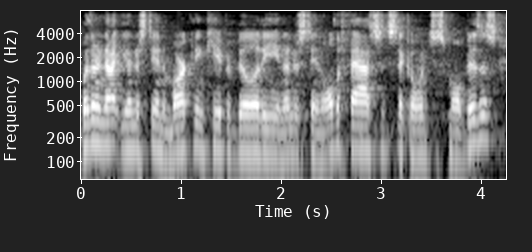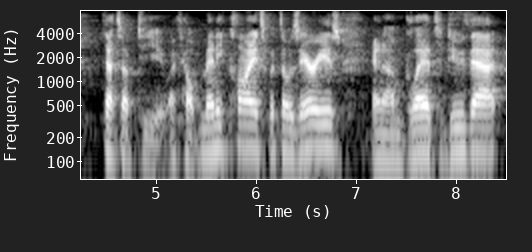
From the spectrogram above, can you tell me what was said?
Whether or not you understand the marketing capability and understand all the facets that go into small business, that's up to you. I've helped many clients with those areas, and I'm glad to do that.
